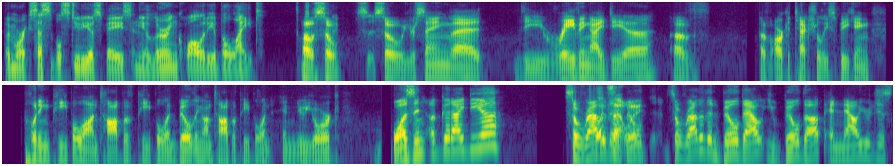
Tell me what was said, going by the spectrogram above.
by more accessible studio space and the alluring quality of the light. Oh, so so you're saying that the raving idea of of architecturally speaking, putting people on top of people and building on top of people in, in New York wasn't a good idea? So rather Looks than that way. build so rather than build out, you build up and now you're just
